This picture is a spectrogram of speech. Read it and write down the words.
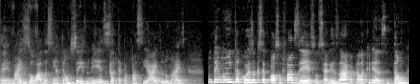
é, mais isolado assim até uns seis meses, até para passear e tudo mais, não tem muita coisa que você possa fazer, socializar com aquela criança. Então,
